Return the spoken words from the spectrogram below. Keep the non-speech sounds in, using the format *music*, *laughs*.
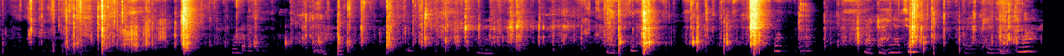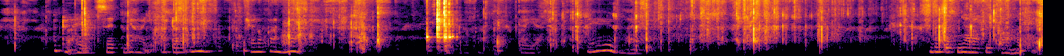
Wah. Wah. Nah. Wah. Wadahnya aja kayak gini. Wah. Ada handsetnya, ada ini. Colokannya juga ya. Lumayan. Bungkusnya rapi banget ya.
